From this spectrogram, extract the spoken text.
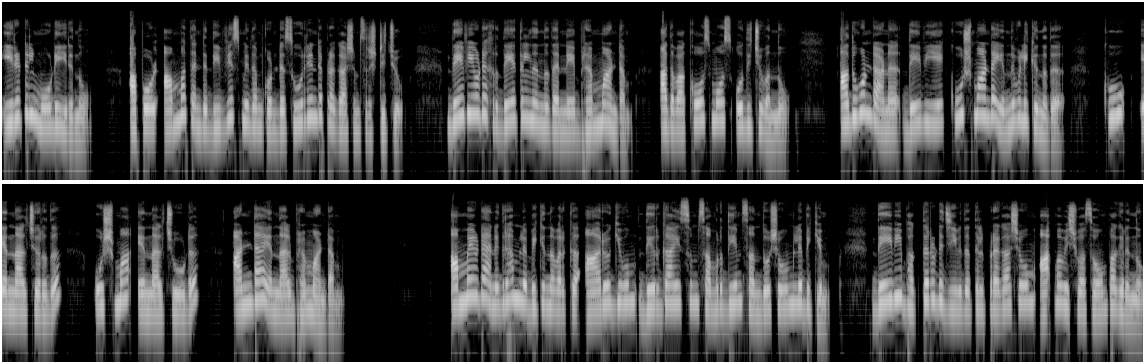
ഇരുട്ടിൽ മൂടിയിരുന്നു. അപ്പോൾ അമ്മ തന്റെ ദിവ്യസ്മിതം കൊണ്ട് സൂര്യന്റെ പ്രകാശം സൃഷ്ടിച്ചു. ദേവിയുടെ ഹൃദയത്തിൽ നിന്ന് തന്നെ ബ്രഹ്മാണ്ഡം അഥവാ കോസ്മോസ് ഒതിച്ചുവന്നു അതുകൊണ്ടാണ് ദേവിയെ കൂഷ്മാണ്ട എന്ന് വിളിക്കുന്നത്. കു എന്നാൽ ചെറുത് ഉഷ്മ എന്നാൽ ചൂട് അണ്ട എന്നാൽ ബ്രഹ്മാണ്ഡം. അമ്മയുടെ അനുഗ്രഹം ലഭിക്കുന്നവർക്ക് ആരോഗ്യവും ദീർഘായുസ്സും സമൃദ്ധിയും സന്തോഷവും ലഭിക്കും. ദേവി ഭക്തരുടെ ജീവിതത്തിൽ പ്രകാശവും ആത്മവിശ്വാസവും പകരുന്നു.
